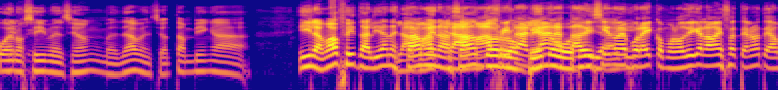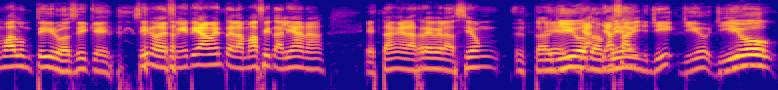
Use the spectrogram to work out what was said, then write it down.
bueno, de- sí, mención, ¿verdad? Mención también a... Y la mafia italiana La está ma- la amenazando, mafia rompiendo italiana está botellas diciéndome aquí. por ahí, como no diga la mafia italiana, te vamos a dar un tiro. Así que, sí, no, definitivamente la mafia italiana están en la revelación. Está Eh, Gio ya- ya también. Gi- Gio, Gio, Gio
